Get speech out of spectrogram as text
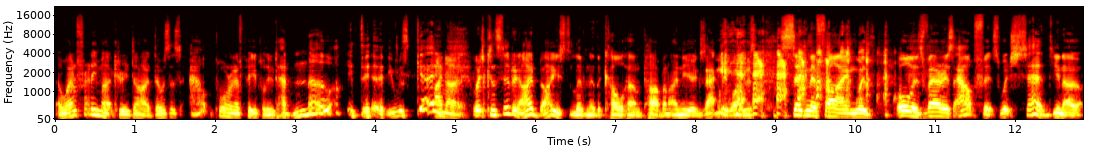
And when Freddie Mercury died, there was this outpouring of people who'd had no idea he was gay. I know. Which, considering I, I used to live near the Coleherne pub and I knew exactly what he was signifying with all his various outfits, which said, you know,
